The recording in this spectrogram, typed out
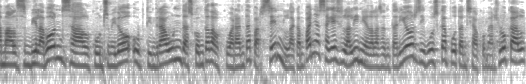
Amb els bilabons, el consumidor obtindrà un descompte del 40%. La campanya segueix la línia de les anteriors i busca potenciar el comerç local,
